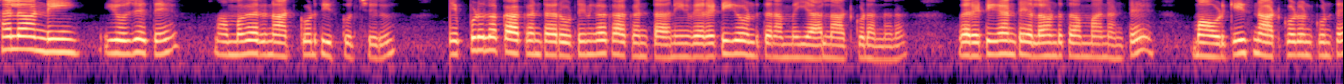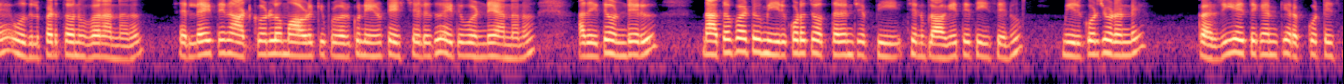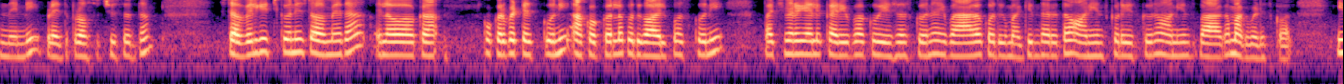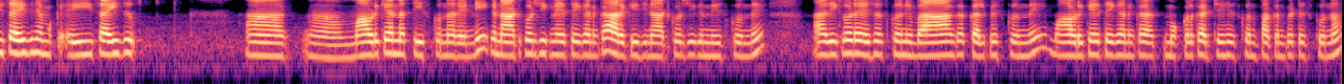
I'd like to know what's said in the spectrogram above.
Hello అండి. ఈరోజు అయితే మా అమ్మగారు నాటుకోడి తీసుకొచ్చారు. ఎప్పుడులా కాకుండా రొటీన్గా కాకుండా నేను వెరైటీగా వండుతాను అమ్మ ఇవాళ నాటుకోడి అన్నారు? వెరైటీగా అంటే ఎలా వండుతామ్మా అని అంటే మామిడికేసి నాటుకోడి వండుకుంటే వదిలిపెడతావు నువ్వని అన్నారు. సెల్ అయితే నాటుకోడిలో మామిడికి ఇప్పటివరకు నేను టేస్ట్ చేయలేదు అయితే వండే అన్నాను. అదైతే వండారు. నాతో పాటు మీరు కూడా చూస్తారని చెప్పి చిన్న బ్లాగ్ అయితే తీసాను. మీరు కూడా చూడండి. కర్రీ అయితే కనుక ఇరక్కొట్టేసిందండి. ఇప్పుడైతే ప్రాసెస్ చూసేద్దాం. స్టవ్ వెలిగించుకొని స్టవ్ మీద ఇలా ఒక కుక్కర్ పెట్టేసుకొని ఆ కుక్కర్లో కొద్దిగా ఆయిల్ పోసుకొని పచ్చిమిరకాయలు కరివేపాకు వేసేసుకొని అవి బాగా కొద్దిగా మగ్గిన తర్వాత ఆనియన్స్ కూడా వేసుకొని ఆనియన్స్ బాగా మగ్గబెట్టేసుకోవాలి. ఈ సైజు నిమ్మకాయ ఈ సైజు మామిడికాయ అన్నది తీసుకున్నారండి. ఇక నాటుకోడి చికెన్ అయితే కనుక అర కేజీ నాటుకోడి చికెన్ తీసుకుంది. అది కూడా వేసేసుకొని బాగా కలిపేసుకుంది. మామిడికాయ అయితే కనుక ముక్కలు కట్ చేసేసుకొని పక్కన పెట్టేసుకున్నాం.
